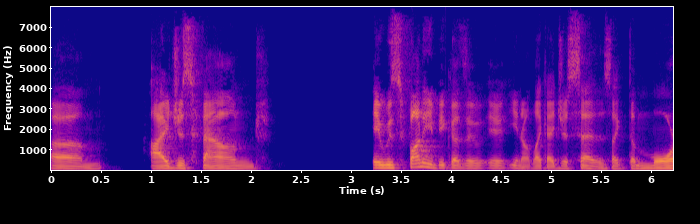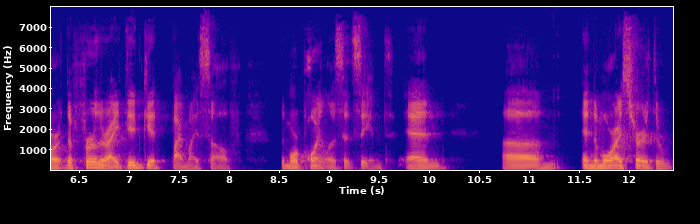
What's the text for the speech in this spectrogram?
um I just found it was funny because it, it, you know like I just said it's like the more the further I did get by myself the more pointless it seemed. And um and the more I started to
